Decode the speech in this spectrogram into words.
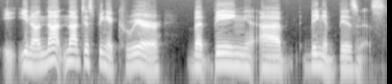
you know not not just being a career, but being uh, being a business?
